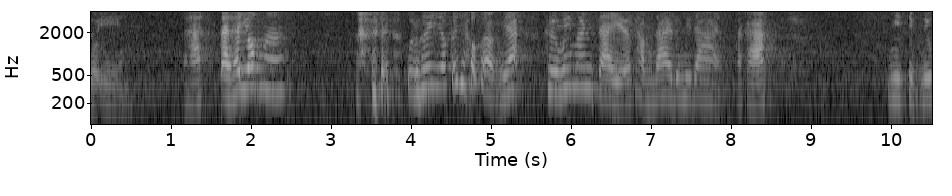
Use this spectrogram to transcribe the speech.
ตัวเองนะคะแต่ถ้ายกมา คุณเฮ้ยยกก็ยกแบบเนี้ย คือไม่มั่นใจจะทำได้หรือไม่ได้นะคะ มีสิบนิ้ว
